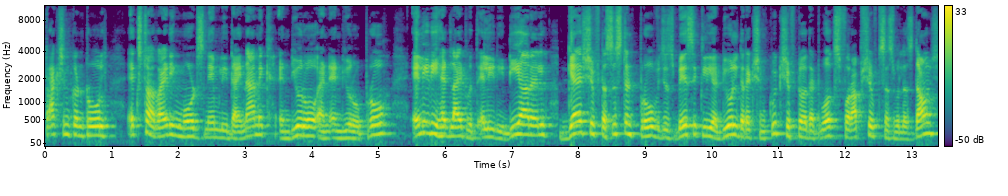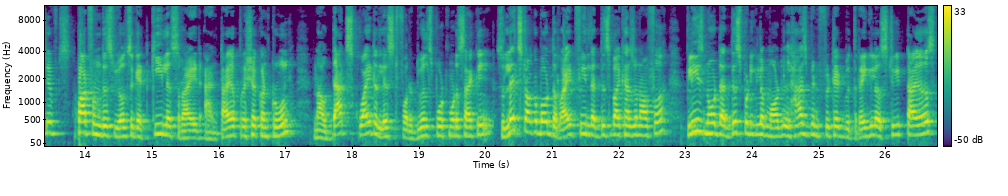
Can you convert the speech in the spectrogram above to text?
traction control, extra riding modes namely Dynamic, Enduro and Enduro Pro, LED headlight with LED DRL, Gear Shift Assistant Pro which is basically a dual direction quick shifter that works for upshifts as well as downshifts. Apart from this we also get keyless ride and tire pressure control. Now that's quite a list for a dual sport motorcycle. So let's talk about the ride feel that this bike has on offer. Please note that this particular model has been fitted with regular street tires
